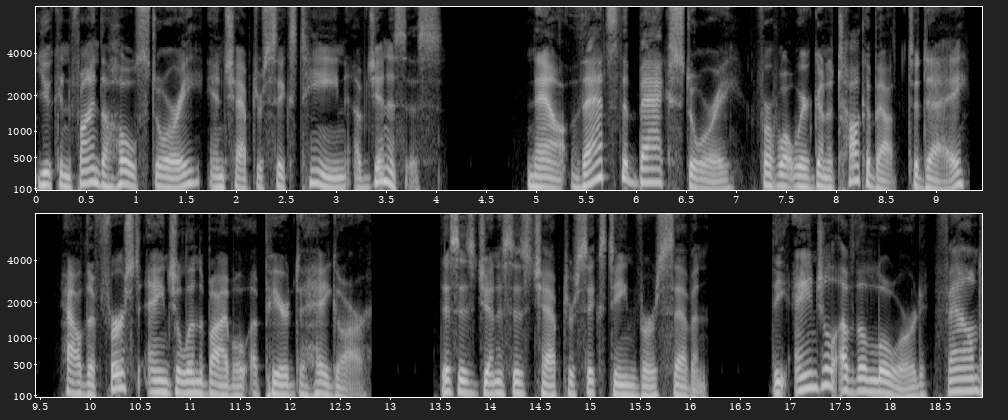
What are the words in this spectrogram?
You can find the whole story in chapter 16 of Genesis. Now, that's the backstory for what we're going to talk about today how the first angel in the Bible appeared to Hagar. This is Genesis chapter 16, verse 7. The angel of the Lord found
